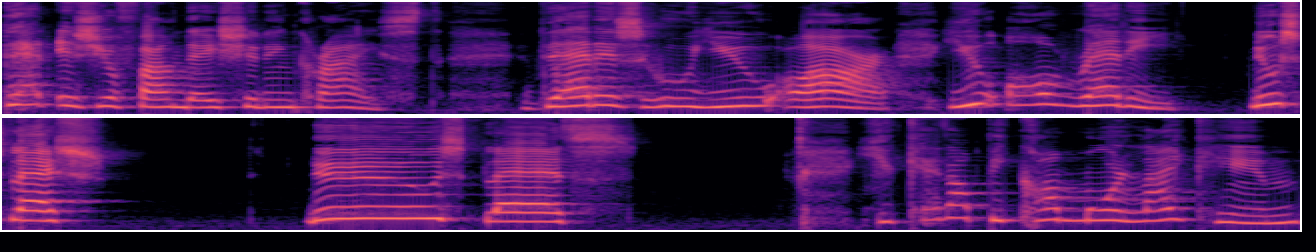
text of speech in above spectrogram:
that is your foundation in Christ. That is who you are. You already, newsflash, newsflash, you cannot become more like Him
